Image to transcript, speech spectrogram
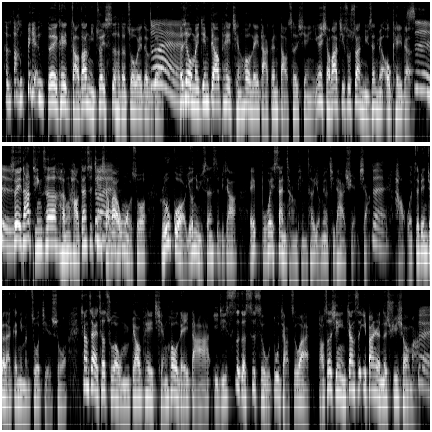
很方便。对，可以找到你最适合的座位，对不对？对。而且我们已经标配前后雷达跟倒车显影，因为小巴技术算女生里面 OK 的，是，所以他停车很好。但是今天小巴有问我说，如果有女生是比较哎不会擅长停车，有没有其他的选项？对，好，我这边就来跟你们做解说。像这台车除了我们标配前后雷达以及四个四十五度角之外，倒车显影，这样是一般人的需求嘛？对。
